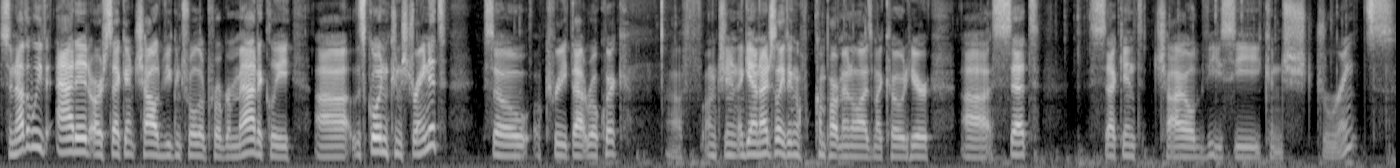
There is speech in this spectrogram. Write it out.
So now that we've added our second child view controller programmatically, uh, let's go ahead and constrain it. So I'll create that real quick. Uh, function, again, I just like to compartmentalize my code here. Uh, set second child VC constraints.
